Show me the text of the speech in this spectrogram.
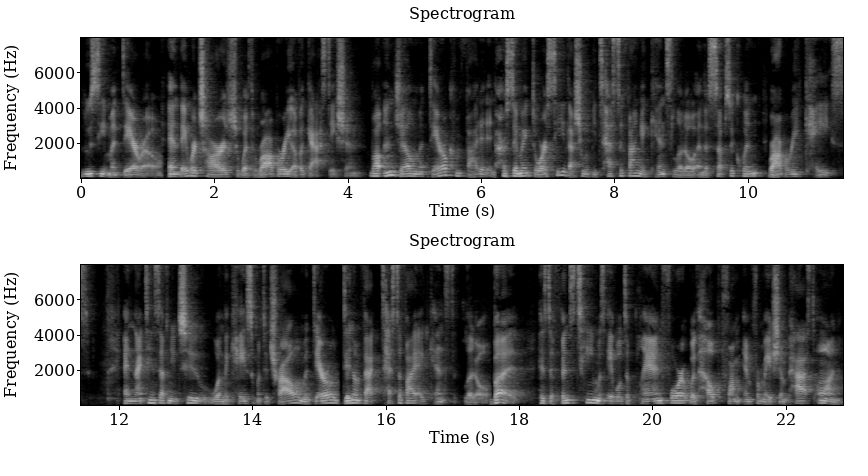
Lucy Madero, and they were charged with robbery of a gas station. While in jail, Madero confided in her cellmate Dorsey that she would be testifying against Little in the subsequent robbery case. In 1972, when the case went to trial, Madero did in fact testify against Little, but his defense team was able to plan for it with help from information passed on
